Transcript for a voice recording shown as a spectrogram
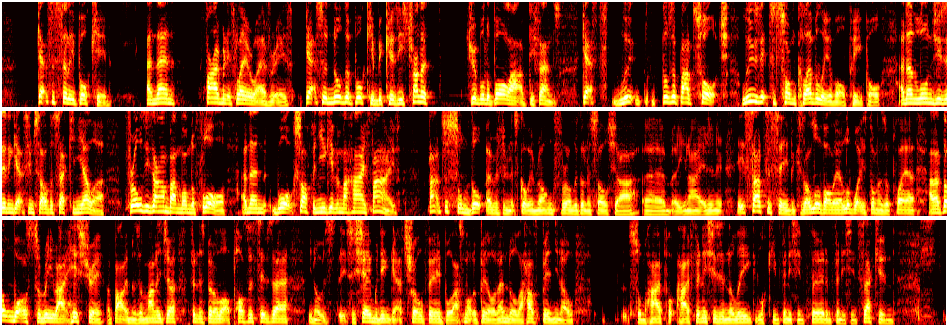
gets a silly booking, and then five minutes later, whatever it is, gets another booking because he's trying to dribble the ball out of defence, gets does a bad touch, loses it to Tom Cleverley of all people, and then lunges in and gets himself a second yellow, throws his armband on the floor, and then walks off, and you give him a high five. That just summed up everything that's going wrong for Ole Gunnar Solskjaer um, at United, and it, it's sad to see because I love Ole, I love what he's done as a player, and I don't want us to rewrite history about him as a manager. I think there's been a lot of positives there. You know, it's, it's a shame we didn't get a trophy, but that's not the be all and end all. There has been, you know, some high high finishes in the league, looking finishing third and finishing second.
